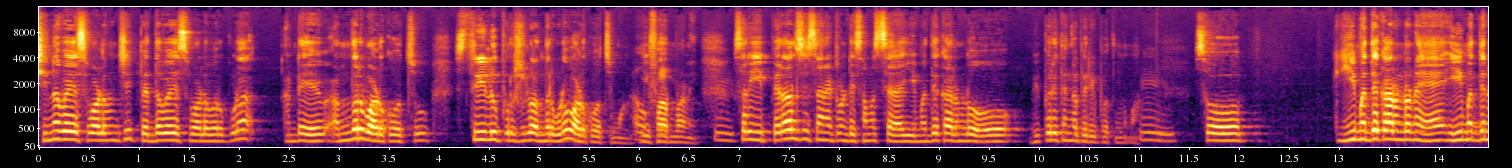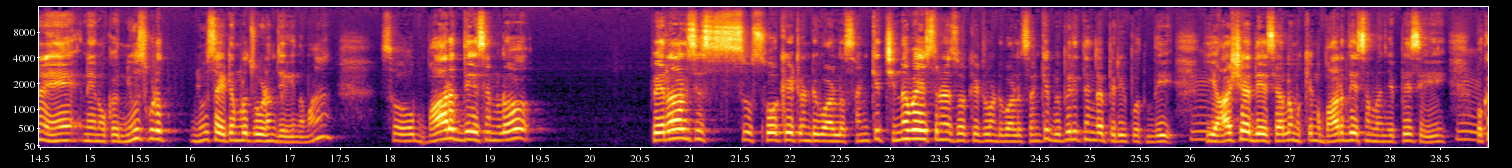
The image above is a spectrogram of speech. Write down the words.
చిన్న వయసు వాళ్ళ నుంచి పెద్ద వయసు వాళ్ళ వరకు కూడా అంటే అందరూ వాడుకోవచ్చు. స్త్రీలు పురుషులు అందరూ కూడా వాడుకోవచ్చు అమ్మా ఈ ఫార్ములాని? సరే ఈ పెరాలసిస్ అనేటువంటి సమస్య ఈ మధ్య కాలంలో విపరీతంగా పెరిగిపోతుందమ్మా. సో ఈ మధ్య కాలంలోనే ఈ మధ్యనే నేను ఒక న్యూస్ కూడా న్యూస్ ఐటెంలో చూడడం జరిగిందమ్మా. సో భారతదేశంలో పెరాలసిస్ సోకేటువంటి వాళ్ళ సంఖ్య చిన్న వయసులోనే సోకేటువంటి వాళ్ళ సంఖ్య విపరీతంగా పెరిగిపోతుంది. ఈ ఆసియా దేశాల్లో ముఖ్యంగా భారతదేశంలో అని చెప్పేసి ఒక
